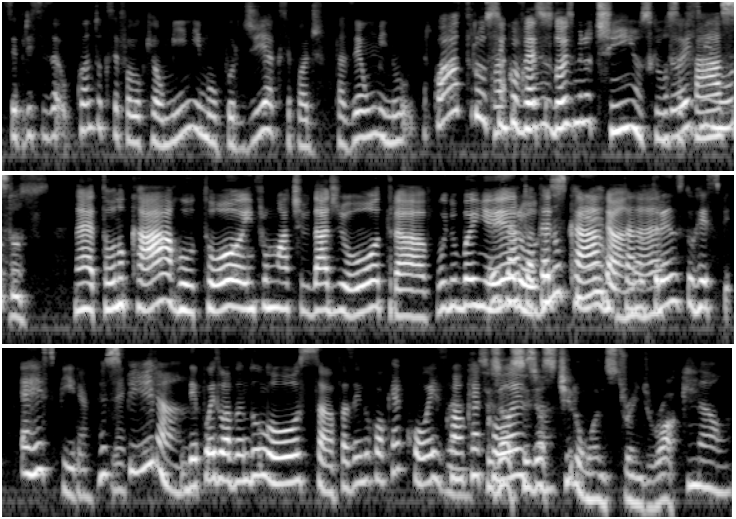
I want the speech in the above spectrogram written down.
Você precisa. Quanto que você falou que é o mínimo por dia que você pode fazer? Um minuto? Quatro, cinco quatro- vezes dois minutinhos que você dois faça. minutos. Né? Tô no carro, tô entre uma atividade e outra, fui no banheiro, Exato, até respira, no carro, tá né? no trânsito, respi é respira. né? Respira. E depois lavando louça, fazendo qualquer coisa. Qualquer Vocês já, coisa. vocês já assistiram One Strange Rock? Não.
